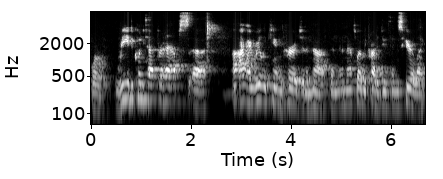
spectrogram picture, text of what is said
or reed quintet perhaps, uh, I, I, really can't encourage it enough. And, and that's why we try to do things here like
